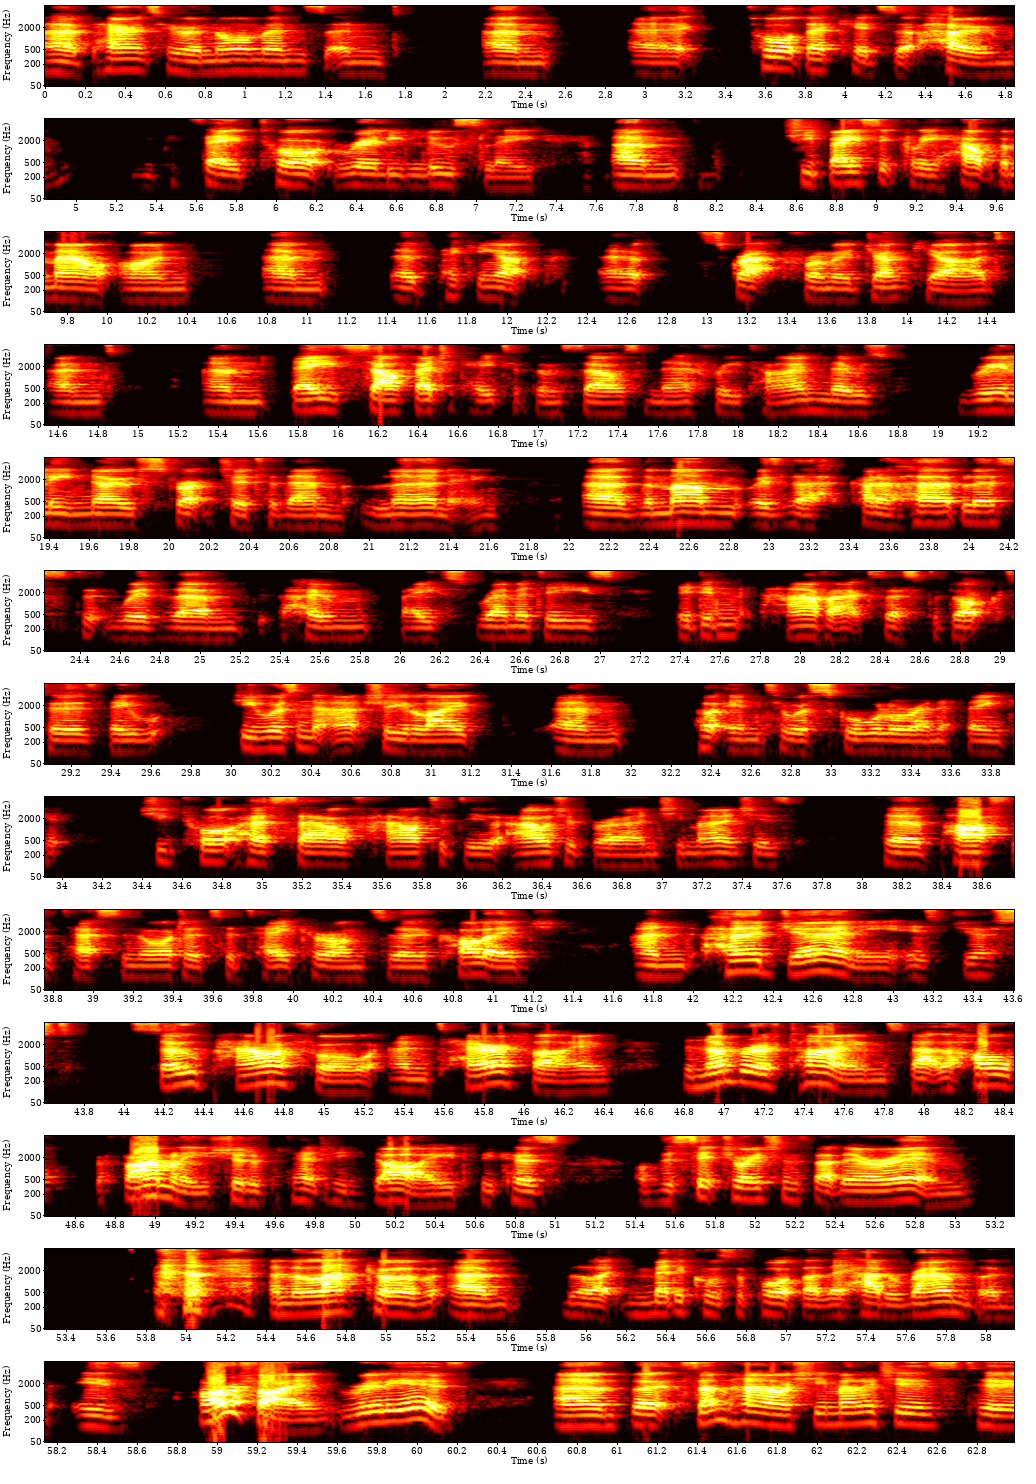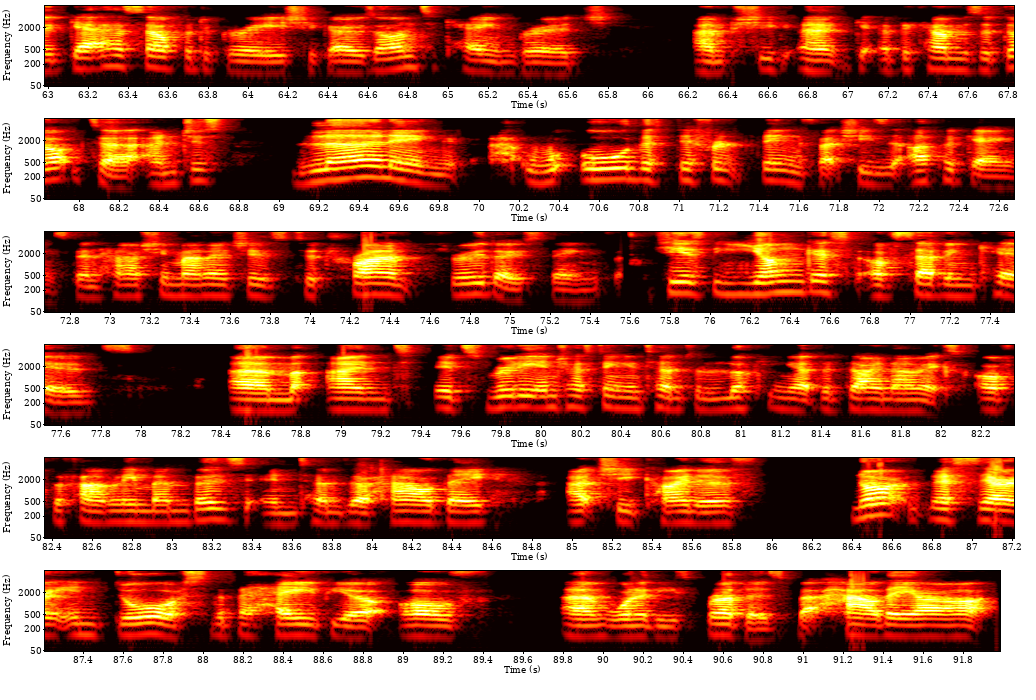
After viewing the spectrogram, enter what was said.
uh, parents who are Mormons and um, uh, taught their kids at home. You could say taught really loosely um, she basically helped them out on um, uh, picking up uh, scrap from a junkyard, and um, they self-educated themselves in their free time. There was really no structure to them learning. Uh, the mum was a kind of herbalist with um, home-based remedies. They didn't have access to doctors. They she wasn't actually like um, put into a school or anything. She taught herself how to do algebra, and she manages to pass the test in order to take her on to college. And her journey is just so powerful and terrifying. The number of times that the whole family should have potentially died because of the situations that they were in and the lack of um, the, like medical support that they had around them is horrifying. really is. Um, but somehow she manages to get herself a degree. She goes on to Cambridge and she uh, becomes a doctor and just learning all the different things that she's up against and how she manages to triumph through those things. She is the youngest of seven kids. Um, and it's really interesting in terms of looking at the dynamics of the family members in terms of how they actually kind of not necessarily endorse the behavior of um, one of these brothers, but how they are,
